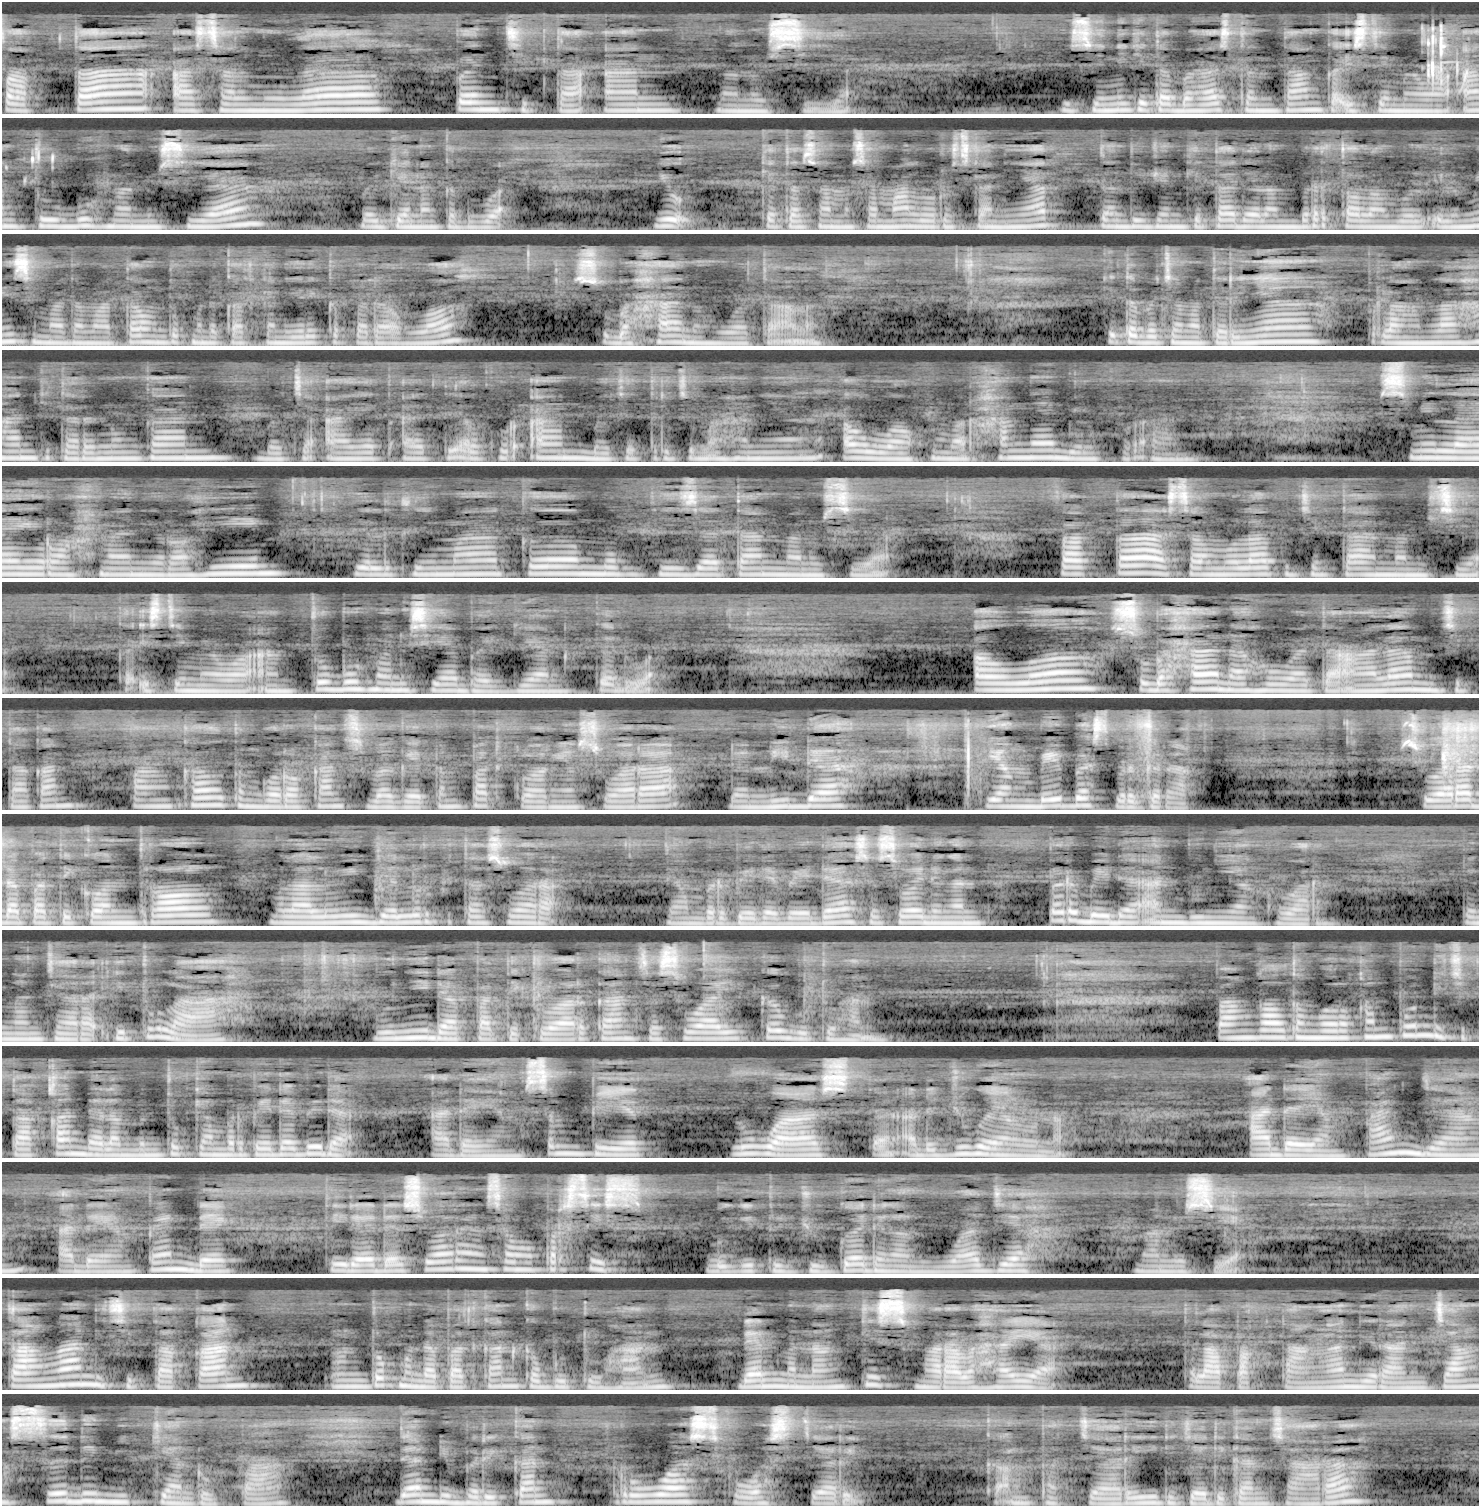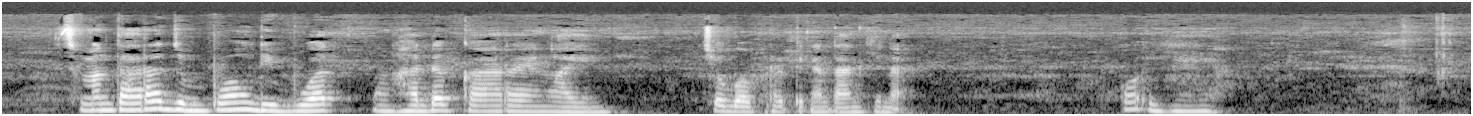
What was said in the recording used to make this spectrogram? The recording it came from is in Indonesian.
Fakta asal mula penciptaan manusia. Di sini kita bahas tentang keistimewaan tubuh manusia bagian yang kedua. Yuk, kita sama-sama luruskan niat dan tujuan kita dalam bertolambul ilmi semata-mata untuk mendekatkan diri kepada Allah Subhanahu wa taala. Kita baca materinya, perlahan-lahan kita renungkan, baca ayat-ayat di Al-Qur'an, baca terjemahannya. Allahumma arhamna bil Qur'an. Bismillahirrahmanirrahim. Jilid 5 Kemukjizatan manusia. Fakta asal mula penciptaan manusia. Keistimewaan tubuh manusia bagian kedua. Allah Subhanahu wa taala menciptakan pangkal tenggorokan sebagai tempat keluarnya suara dan lidah yang bebas bergerak. Suara dapat dikontrol melalui jalur pita suara yang berbeda-beda sesuai dengan perbedaan bunyi yang keluar. Dengan cara itulah bunyi dapat dikeluarkan sesuai kebutuhan. Pangkal tenggorokan pun diciptakan dalam bentuk yang berbeda-beda. Ada yang sempit, luas, dan ada juga yang lunak. Ada yang panjang, ada yang pendek, tidak ada suara yang sama persis. Begitu juga dengan wajah manusia. Tangan diciptakan untuk mendapatkan kebutuhan dan menangkis mara bahaya Telapak tangan dirancang sedemikian rupa dan diberikan ruas-ruas jari. Keempat jari dijadikan sarah, sementara jempol dibuat menghadap ke arah yang lain. Coba perhatikan tangan Cina. Oh iya ya,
